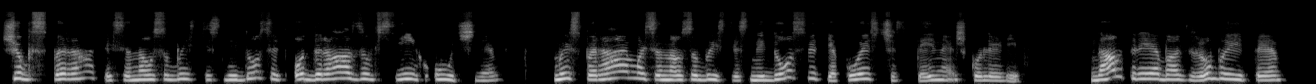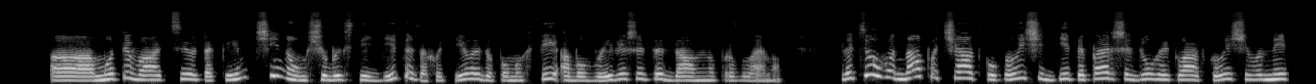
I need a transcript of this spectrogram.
щоб спиратися на особистісний досвід одразу всіх учнів. Ми спираємося на особистісний досвід якоїсь частини школярів. Нам треба зробити а, мотивацію таким чином, щоб всі діти захотіли допомогти або вирішити дану проблему. Для цього на початку, коли ще діти, перший, другий клас, коли ще вони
